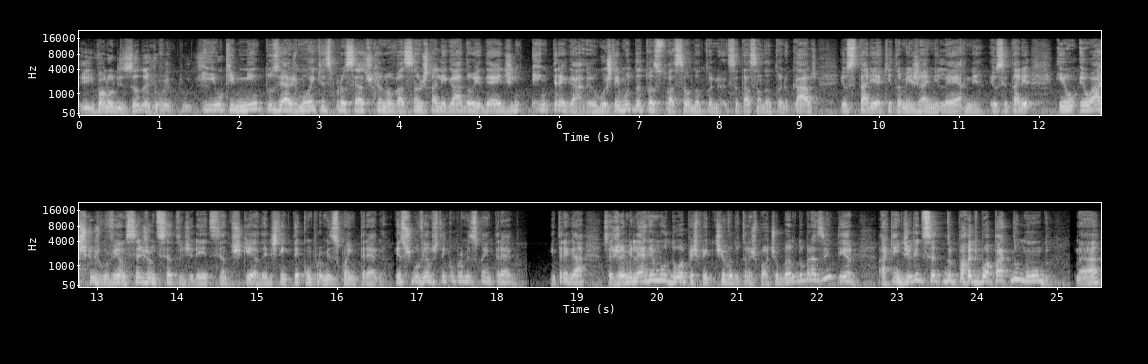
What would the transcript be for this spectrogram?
e, valorizando a juventude. E o que me entusiasmou é que esse processo de renovação está ligado a uma ideia de entregar. Eu gostei muito da tua situação, da Antônio, citação do Antônio Carlos. Eu citaria aqui também Jaime Lerner. Eu citaria. Eu, eu acho que os governos, sejam de centro-direita, centro-esquerda, eles têm que ter compromisso com a entrega. Esses governos governos têm compromisso com a entrega. Entregar. Ou seja, a Milênio mudou a perspectiva do transporte urbano do Brasil inteiro. Há quem diga de, ser, de boa parte do mundo. Né?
